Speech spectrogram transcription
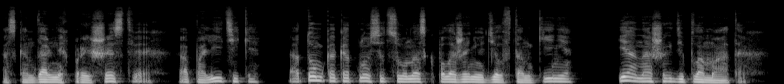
о скандальных происшествиях, о политике, о том, как относятся у нас к положению дел в Танкине и о наших дипломатах.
